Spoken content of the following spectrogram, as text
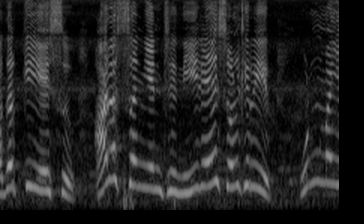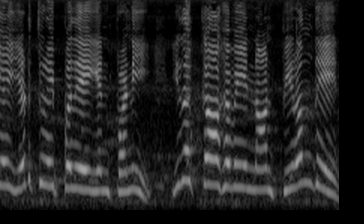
அதற்கு இயேசு அரசன் என்று நீரே சொல்கிறீர். உண்மையை எடுத்துரைப்பதே என் பணி. இதற்காகவே நான் பிறந்தேன்.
